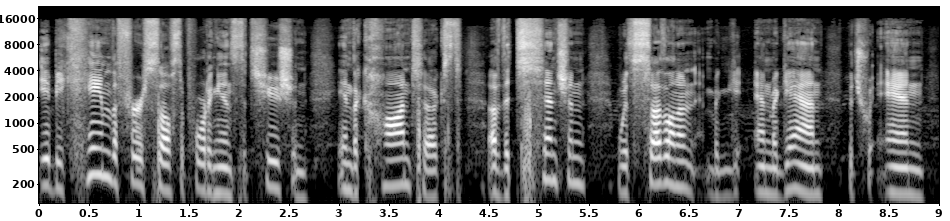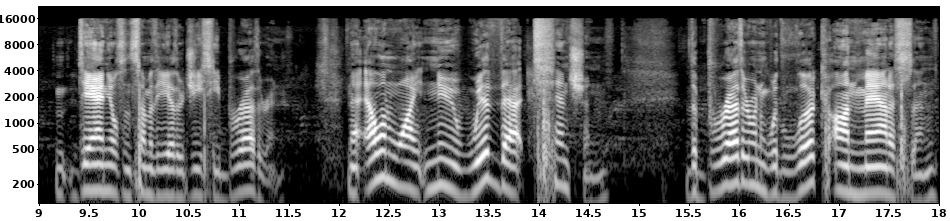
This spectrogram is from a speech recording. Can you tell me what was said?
it became the first self supporting institution in the context of the tension with Sutherland and Magan and Daniells and some of the other GC brethren. Now, Ellen White knew with that tension the brethren would look on Madison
